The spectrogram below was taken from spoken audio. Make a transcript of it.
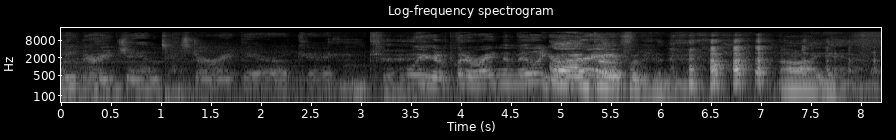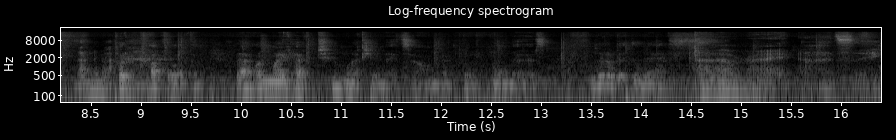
Blueberry jam tester right there, okay. Okay. Oh, you're gonna put it right in the middle? You're I'm gonna put it in the middle. Ah, I am. I'm gonna put a couple of them. That one might have too much in it, so I'm gonna put one that is a little bit less. All right, let's see.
